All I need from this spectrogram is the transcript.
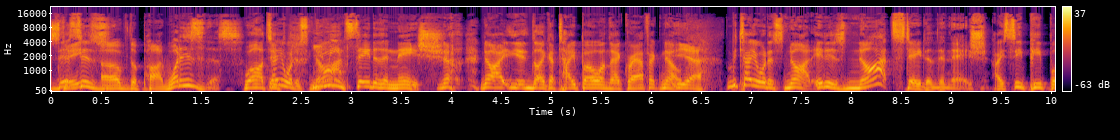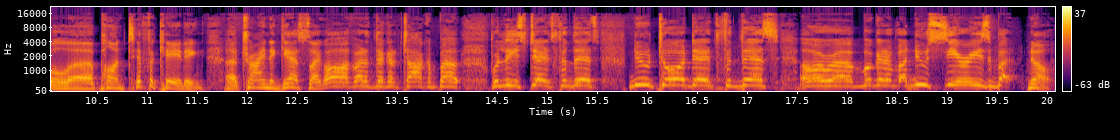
State this is, of the pod. What is this? Well, I'll tell you what it's not. You mean state of the nation? no, no, I, like a typo on that graphic. No. Yeah. Let me tell you what it's not. It is not state of the nation. I see people, uh, pontificating, uh, trying to guess like, oh, they're going to talk about release dates for this, new tour dates for this, or, uh, we're going to have a new series But no.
